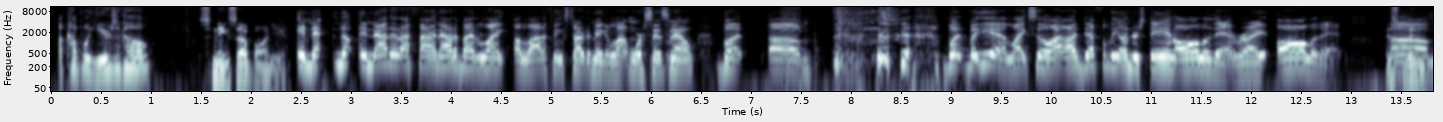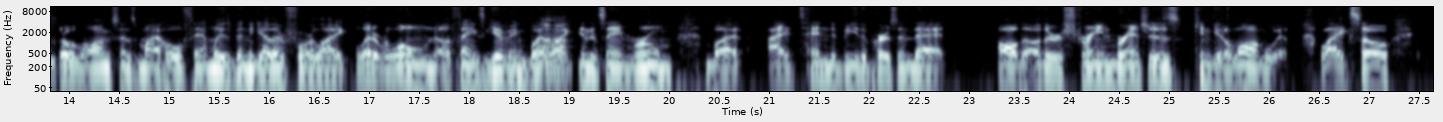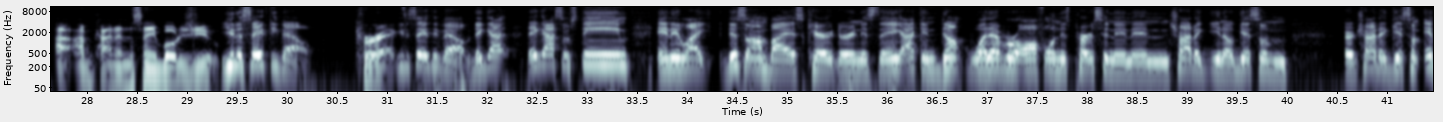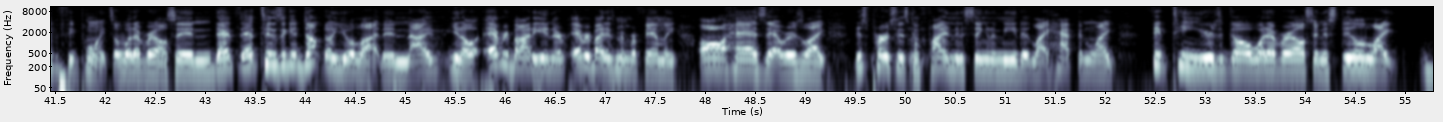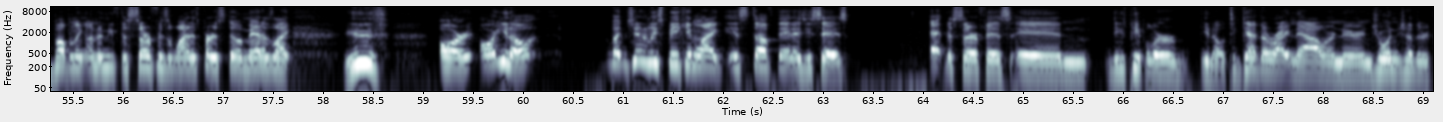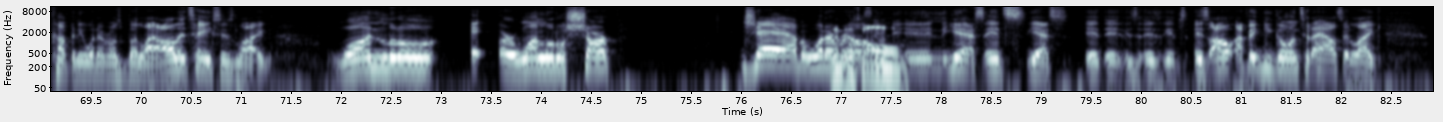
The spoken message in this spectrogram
a couple years ago sneaks up on you. and that no, and now that I found out about it, like a lot of things start to make a lot more sense now. But um, but but yeah, like so I, I definitely understand all of that, right? All of that. It's Um, been so long since my whole family has been together for like, let alone a Thanksgiving, but Uh-huh. like in the same room. But I tend to be the person that all the other strain branches can get along with. Like, so I, I'm kind of in the same boat as you. You the safety valve. Correct. You the safety valve. They got they got some steam, and they like this unbiased character in this thing. I can dump whatever off on this person, and and try to you know get some or try to get some empathy points or whatever else, and that that tends to get dumped on you a lot. And I, you know, everybody in everybody's member family all has that where it's like this person is confiding this thing to me that like happened like 15 years ago or whatever else, and it's still like bubbling underneath the surface of why this person's still mad. It's like, "Ugh." or or you know but generally speaking, like it's stuff that, as you said, is at the surface, and these people are, you know, together right now, and they're enjoying each other's company, whatever else. But like, all it takes is like one little eh, or one little sharp jab or whatever else. And, and yes, it's yes, it, it, it's, it's it's it's all. I think you go into the house and like,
